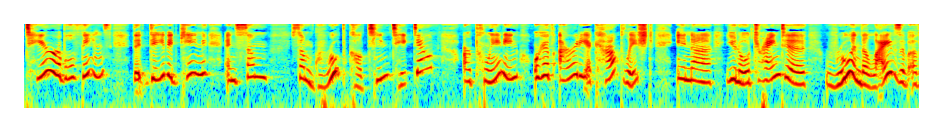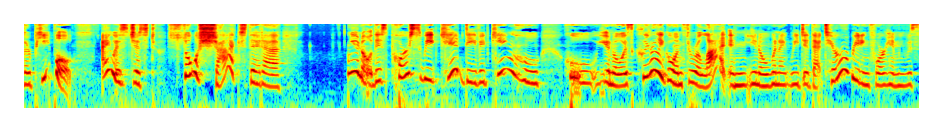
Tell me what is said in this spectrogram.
terrible things that David King and some some group called Team Takedown are planning or have already accomplished in uh, you know trying to ruin the lives of other people. I was just so shocked that uh you know this poor sweet kid david king who who you know is clearly going through a lot. And you know when I, we did that tarot reading for him he was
